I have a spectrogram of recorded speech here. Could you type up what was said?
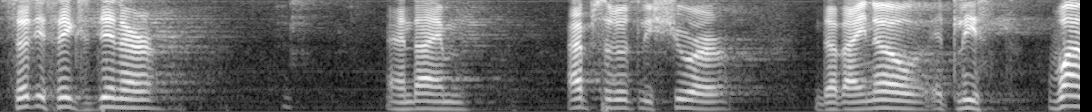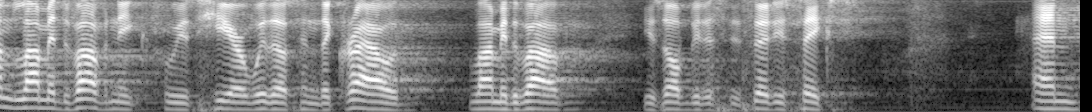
36th dinner, and I'm absolutely sure that I know at least one Lamed Vavnik who is here with us in the crowd. Lamed Vav is obviously 36. And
